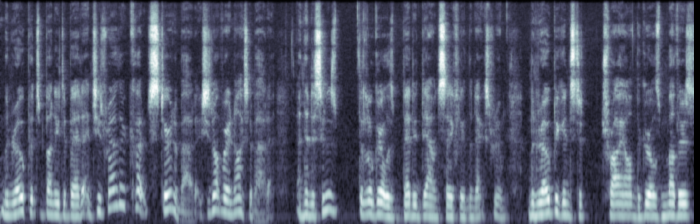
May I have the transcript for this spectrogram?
Monroe puts Bunny to bed, and she's rather stern about it. She's not very nice about it. And then as soon as the little girl is bedded down safely in the next room, Monroe begins to try on the girl's mother's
